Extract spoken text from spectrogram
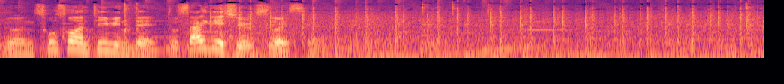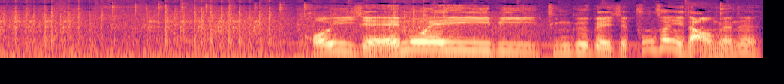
이건 소소한 팁인데 또 싸게 지을 수가 있어요. 거의 이제 MOAB 등급의 이제 풍선이 나오면은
